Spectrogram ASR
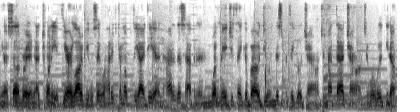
you know, celebrating our 20th year. A lot of people say, well, how did you come up with the idea? And how did this happen? And what made you think about doing this particular challenge and not that challenge? And what would, you know,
